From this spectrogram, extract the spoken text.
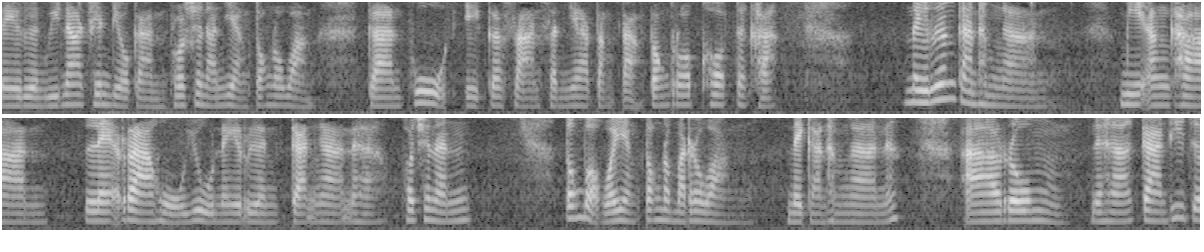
ในเรือนวินาศเช่นเดียวกัน เพราะฉะนั้นยังต้องระวังการพูดเอกสารสัญญาต่างๆ ต้องรอบคอบนะคะ ในเรื่องการทำงาน มีอังคารและราหูอยู่ในเรือนการงานนะคะเพราะฉะนั้นต้องบอกว่ายังต้องระมัดระวัง ในการทำงานนะ อารมณ์นะคะการที่จะ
